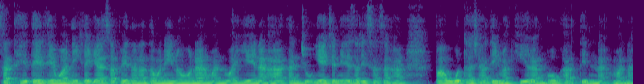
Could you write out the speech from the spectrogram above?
สัทเทเตเทวานิกยาสัพเพตนตวันนิโนนามันวายเยนาอาคันชุ่งเยจเนสริสสหะปาวุฒชาติมัคคีรังโอคะตินนะมานา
